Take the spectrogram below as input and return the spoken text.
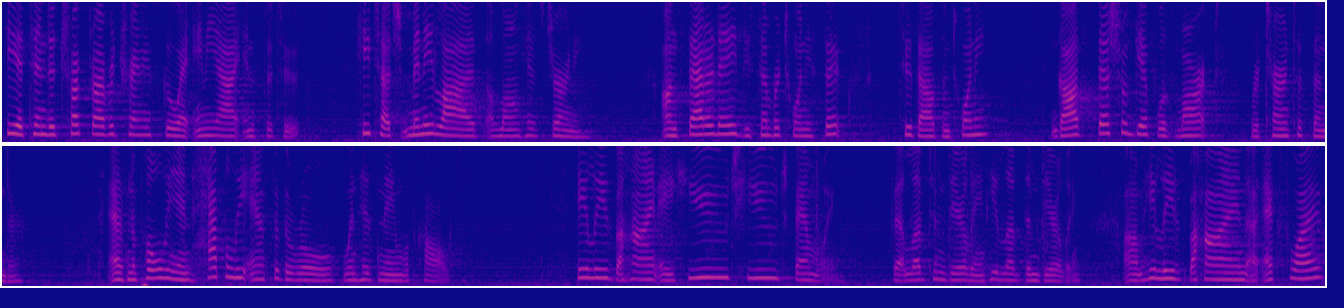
He attended truck driver training school at NEI Institute. He touched many lives along his journey. On Saturday, December 26, 2020, God's special gift was marked Return to sender, as Napoleon happily answered the roll when his name was called. He leaves behind a huge, huge family that loved him dearly, and he loved them dearly. Um, he leaves behind an ex wife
